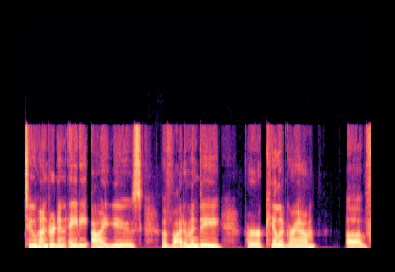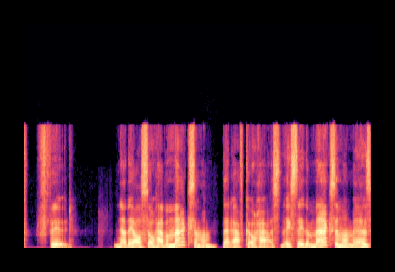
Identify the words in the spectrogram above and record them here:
280 IUs of vitamin D per kilogram of food. Now, they also have a maximum that AAFCO has. They say the maximum is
